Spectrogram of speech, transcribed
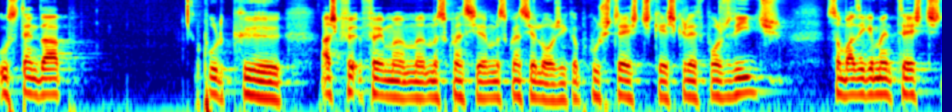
o, o stand-up porque acho que foi, uma, uma, uma sequência, uma sequência lógica, porque os textos que eu escrevo para os vídeos são basicamente textos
